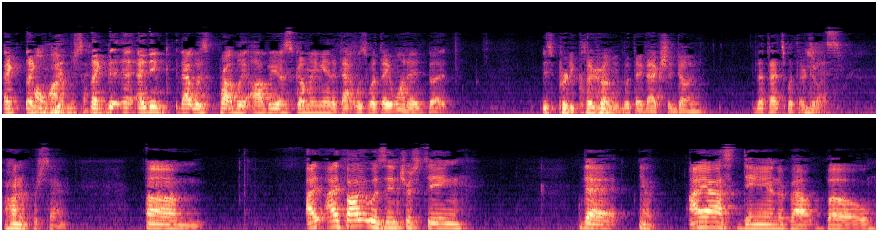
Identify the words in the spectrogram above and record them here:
Like, like, Oh, 100%. like I think that was probably obvious coming in that that was what they wanted, but it's pretty clear on what they've actually done that that's what they're doing. Yes, 100%. Um, I, I thought it was interesting that, you know, I asked Dan about Bo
